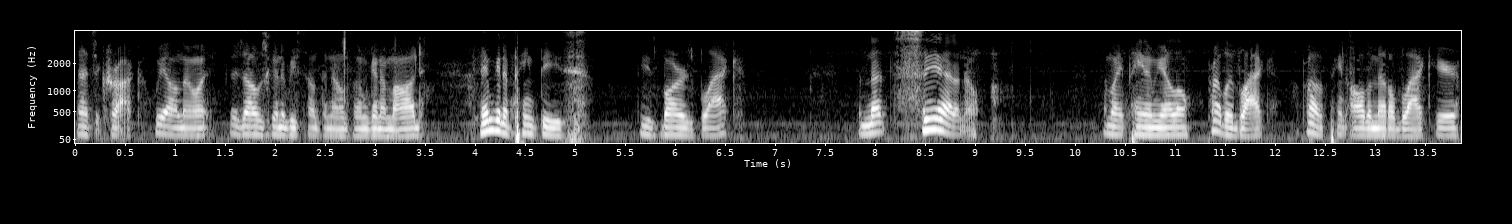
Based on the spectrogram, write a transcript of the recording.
That's a crock. We all know it. There's always going to be something else I'm going to mod. I am going to paint these these bars black. The nuts, yeah, I don't know. I might paint them yellow. Probably black. I'll probably paint all the metal black here.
